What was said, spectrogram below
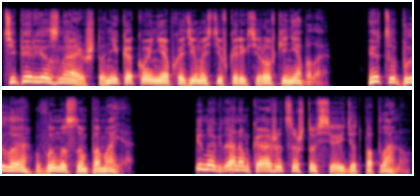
Теперь я знаю, что никакой необходимости в корректировке не было. Это было вымыслом Памая. Иногда нам кажется, что все идет по плану,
